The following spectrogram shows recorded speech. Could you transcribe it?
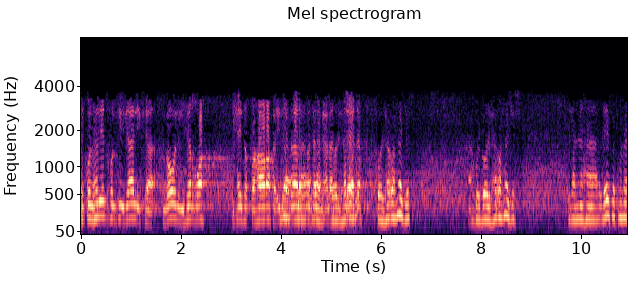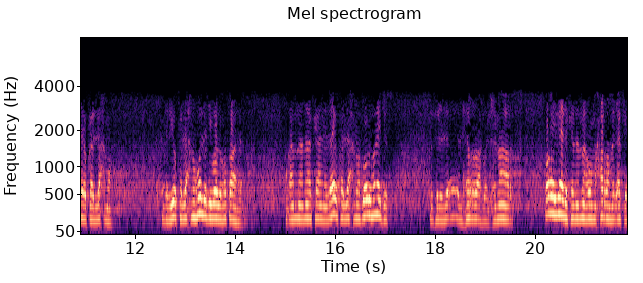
يقول هل يدخل في ذلك بول الهرة من حيث الطهارة؟ فإذا بالت مثلا على السجادة. بول الهرة نجس. أقول بول الهرة نجس لأنها ليست مما يؤكل لحمة. الذي يؤكل لحمه هو الذي بوله طاهر. وأما ما كان لا يؤكل لحمه بوله نجس مثل الهرة والحمار وغير ذلك مما هو محرم الأكل.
